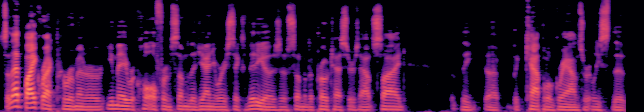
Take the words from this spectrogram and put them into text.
So that bike rack perimeter, you may recall from some of the January 6 videos of some of the protesters outside the, uh, the Capitol grounds, or at least the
